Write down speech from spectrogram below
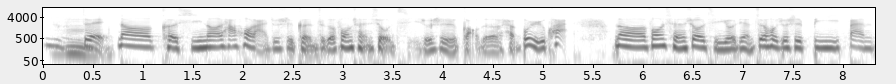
嗯，对，那可惜呢，他后来就是跟这个丰臣秀吉就是搞得很不愉快。那丰臣秀吉有点最后就是逼办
